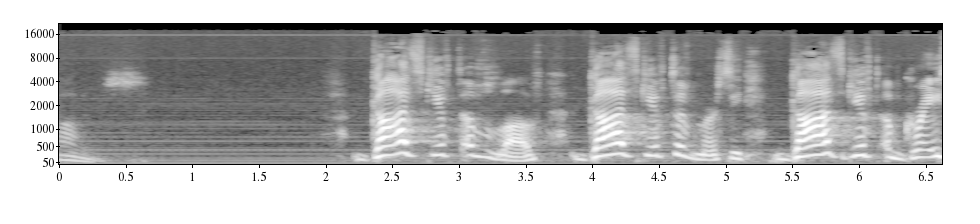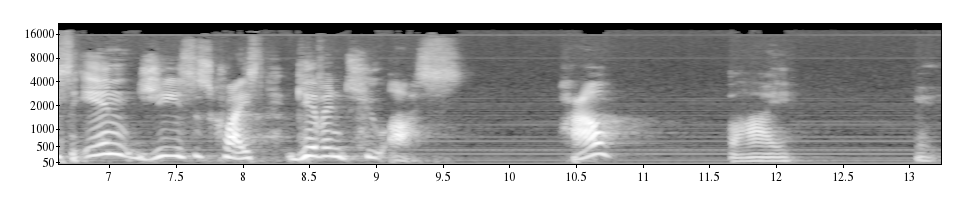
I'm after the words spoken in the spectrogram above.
others. God's gift of love, God's gift of mercy, God's gift of grace in Jesus Christ given to us. How? By faith.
